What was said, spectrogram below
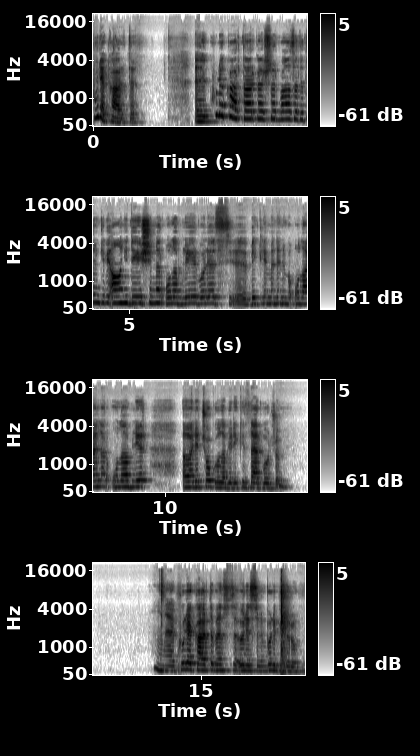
Kule kartı. Ee, kule kartı arkadaşlar bazı dediğim gibi ani değişimler olabilir. Böyle e, beklemeden olaylar olabilir. Öyle çok olabilir ikizler burcu. Ee, kule kartı ben size öyle söyleyeyim. Böyle bir durum.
